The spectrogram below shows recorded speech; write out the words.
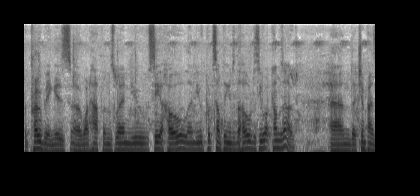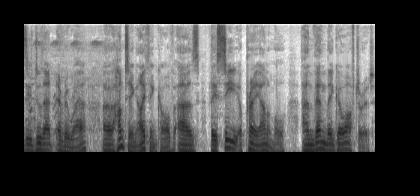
The probing is uh, what happens when you see a hole and you put something into the hole to see what comes out. And uh, chimpanzees do that everywhere. Uh, hunting, I think of as they see a prey animal and then they go after it.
